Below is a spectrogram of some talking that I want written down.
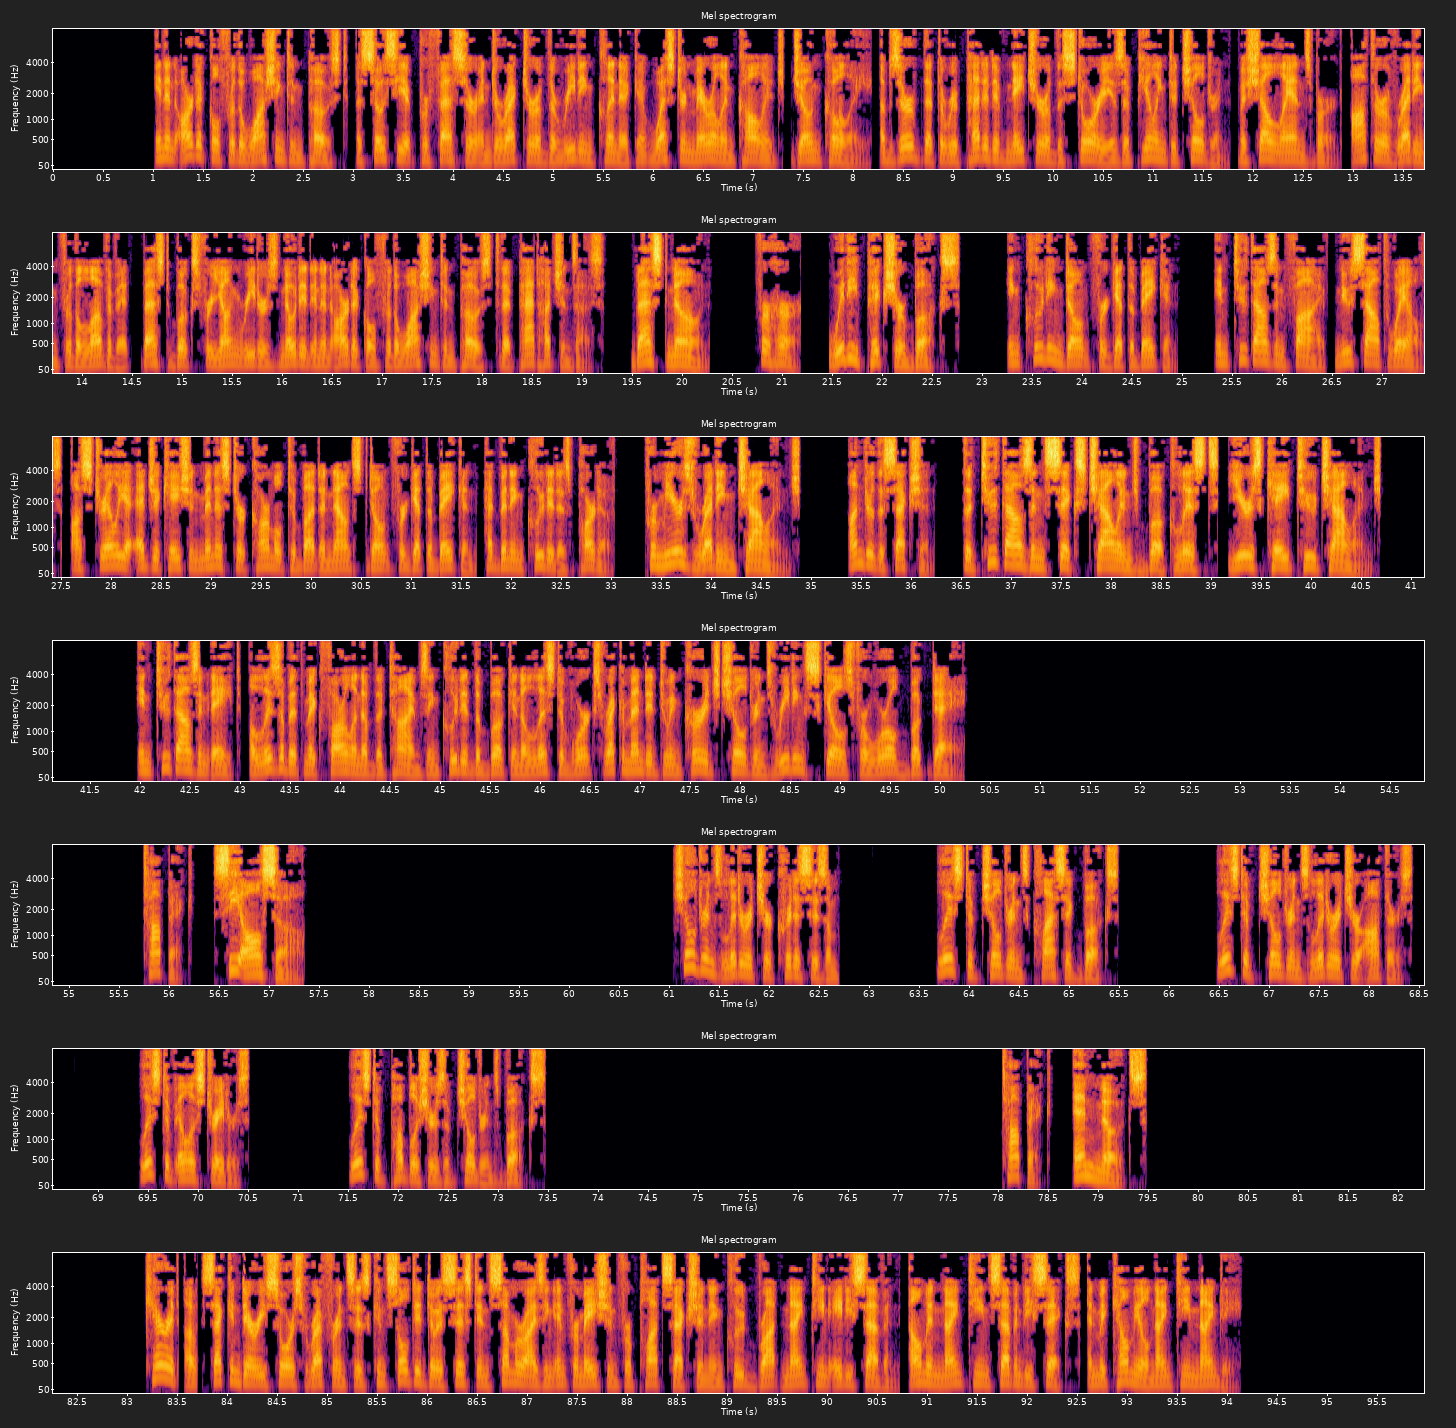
In an article for The Washington Post, Associate Professor and Director of the Reading Clinic at Western Maryland College, Joan Coley, observed that the repetitive nature of the story is appealing to children. Michele Landsberg, author of Reading for the Love of It, Best Books for Young Readers noted in an article for The Washington Post that Pat Hutchins is best known for her witty picture books, including Don't Forget the Bacon. In 2005, New South Wales, Australia Education Minister Carmel Tebbutt announced Don't Forget the Bacon, had been included as part of Premier's Reading Challenge, under the section, The 2006 Challenge Book Lists, Years K2 Challenge. In 2008, Elizabeth Macfarlane of The Times included the book in a list of works recommended to encourage children's reading skills for World Book Day. See also. Children's literature criticism. List of children's classic books. List of children's literature authors. List of illustrators. List of publishers of children's books. Endnotes A secondary source references consulted to assist in summarizing information for plot section include Brott 1987, Ellman 1976, and McElmeel 1990.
